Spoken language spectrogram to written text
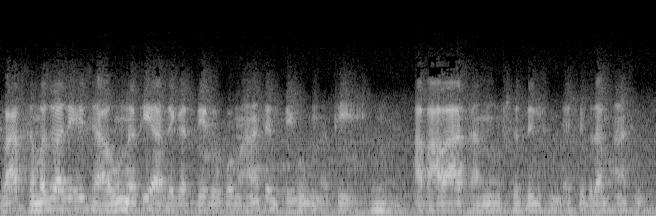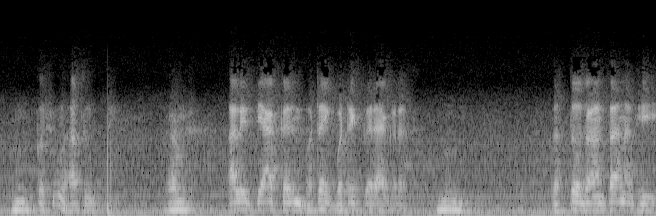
વાત સમજવા જેવી છે આવું નથી આ જગત. જે લોકો માને છે તેવું નથી. આ બાવા થાનનું શ્રદ્ધેવ સમજે છે બધા માણસ કશું સાચું નથી. ખાલી ત્યાગ કરીને ભટેક ભટેક કર્યા કરે. રસ્તો જાણતા નથી.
